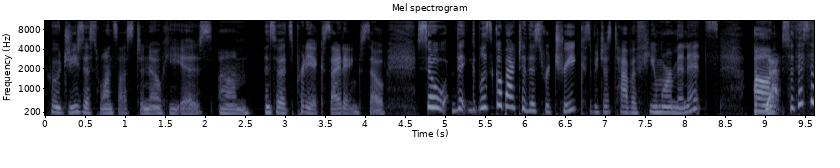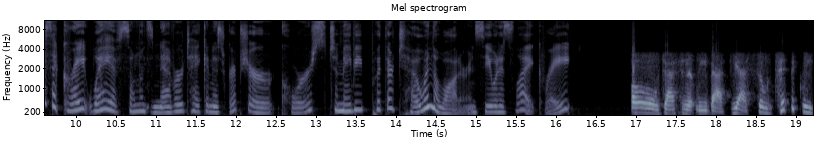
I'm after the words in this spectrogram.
who Jesus wants us to know He is. Um, and so it's pretty exciting. So, so the, let's go back to this retreat because we just have a few more minutes. Um, Yeah. So this is a great way if someone's never taken a scripture course to maybe put their toe in the water and see what it's like, right? Oh, definitely, Beth. Yes. So typically,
